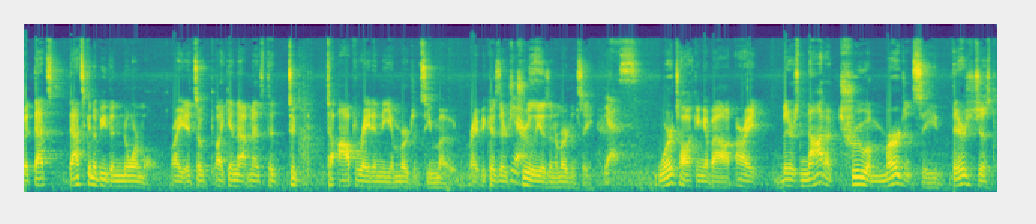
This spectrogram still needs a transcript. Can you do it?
but that's that's going to be the normal, right? It's like in that sense to, to to operate in the emergency mode, right? Because there Yes. truly is an emergency. Yes. We're talking about, all right, there's not a true emergency. There's just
